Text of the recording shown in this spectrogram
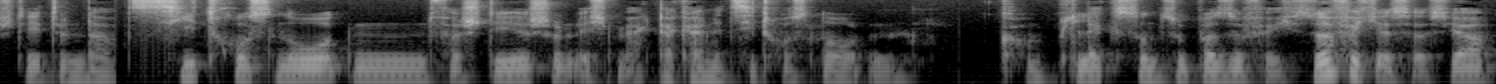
Steht denn da? Zitrusnoten, verstehe schon. Ich merke da keine Zitrusnoten. Komplex und super süffig. Süffig ist es, ja.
